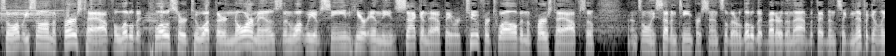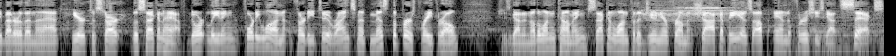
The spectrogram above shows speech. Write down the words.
So, what we saw in the first half, a little bit closer to what their norm is than what we have seen here in the second half. They were 2 for 12 in the first half, so that's only 17%, so they're a little bit better than that, but they've been significantly better than that here to start the second half. Dordt leading 41 32. Rhinesmith missed the first free throw. She's got another one coming. Second one for the junior from Shakopee is up and through. She's got six.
